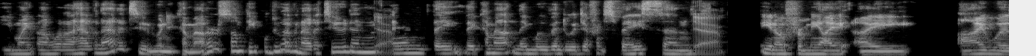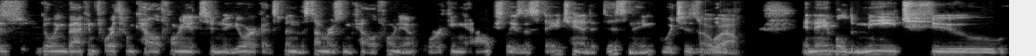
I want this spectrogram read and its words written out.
you might not want to have an attitude when you come out or some people do have an attitude and yeah. and they they come out and they move into a different space and yeah you know for me i i i was going back and forth from california to new york i'd spend the summers in california working actually as a stagehand at disney which is oh, what wow. enabled me to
